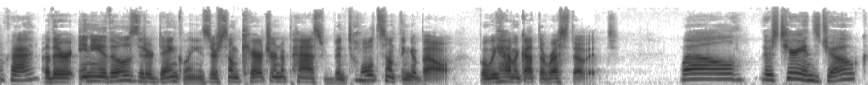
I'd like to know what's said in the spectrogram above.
okay. Are there any of those that are dangling? Is there some character in the past we've been told mm-hmm. something about, but we haven't got the rest of it? Well, there's Tyrion's joke.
